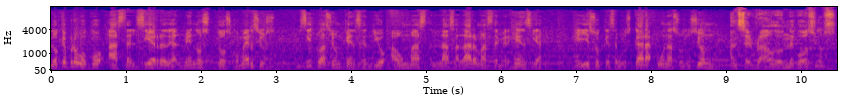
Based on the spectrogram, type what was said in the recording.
lo que provocó hasta el cierre de al menos dos comercios, situación que encendió aún más las alarmas de emergencia e hizo que se buscara una solución. Han cerrado dos negocios,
